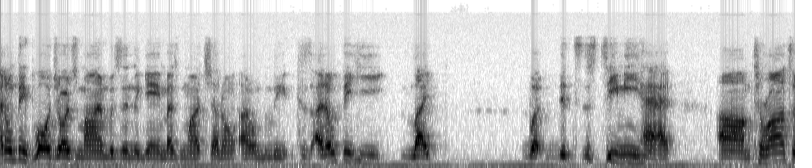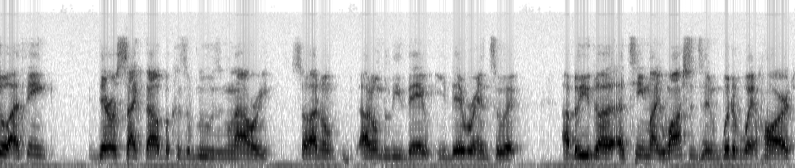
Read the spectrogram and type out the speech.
I don't think Paul George's mind was in the game as much. I don't. I don't believe because I don't think he liked what this, this team he had. Um, Toronto, I think they were psyched out because of losing Lowry. So I don't. I don't believe they they were into it. I believe a, a team like Washington would have went hard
